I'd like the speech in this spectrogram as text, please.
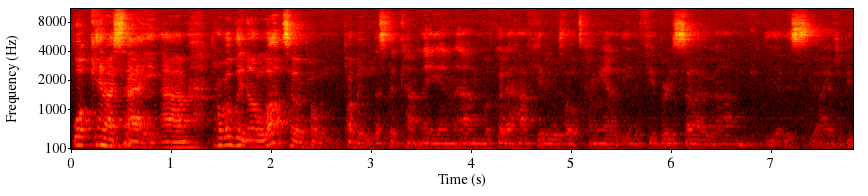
what can I say? Um, probably not a lot. So we're probably publicly listed company, and um, we've got our half yearly results coming out at the end of February. So um, yeah, this, I have to be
